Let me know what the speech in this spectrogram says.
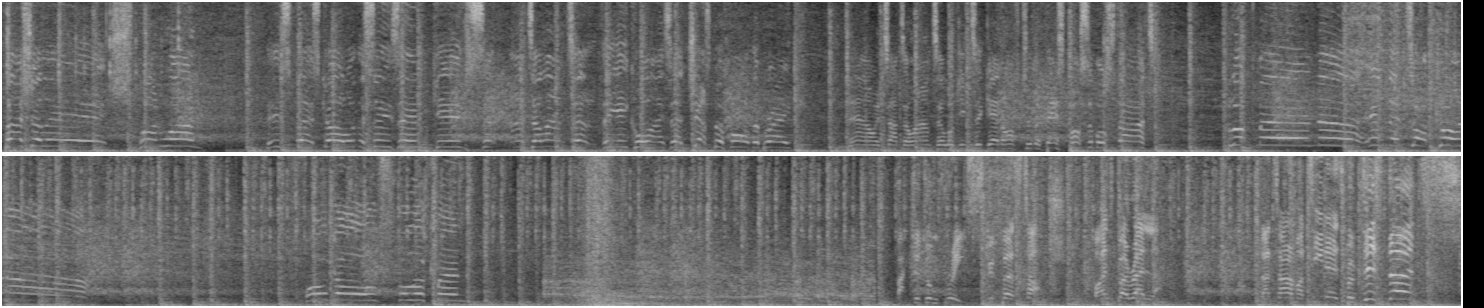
Pasalic. 1-1. His first goal of the season gives Atalanta the equaliser just before the break. Now it's Atalanta looking to get off to the best possible start. Lookman top corner. Four goals for Lookman. Back to Dumfries. Good first touch. Finds Barella. Lautaro Martinez from distance.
